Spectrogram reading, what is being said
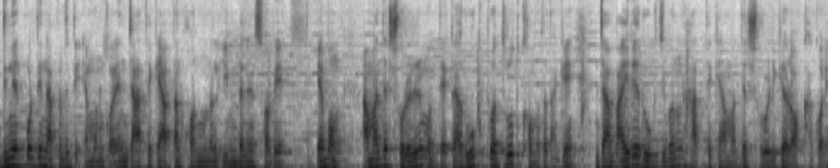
দিনের পর দিন আপনি যদি এমন করেন যা থেকে আপনার হরমোনাল ইমব্যালেন্স হবে এবং আমাদের শরীরের মধ্যে একটা রোগ প্রতিরোধ ক্ষমতা থাকে যা বাইরের রোগ জীবাণুর হাত থেকে আমাদের শরীরকে রক্ষা করে।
